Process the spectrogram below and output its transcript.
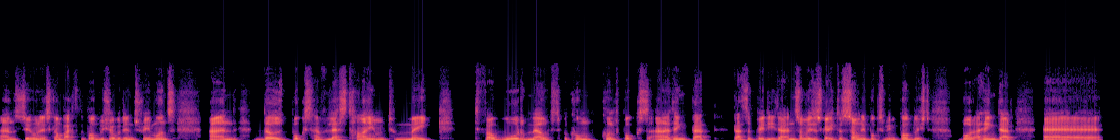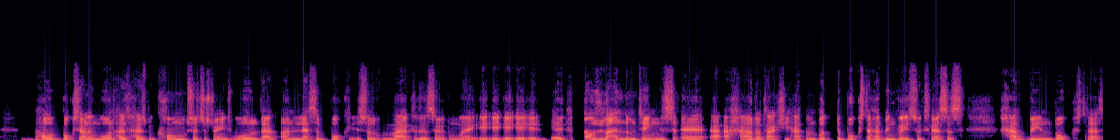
and soon it's gone back to the publisher within three months. And those books have less time to make for word of mouth to become cult books. And I think that that's a pity. That in some ways it's great that so many books have been published, but I think that uh, the whole book selling world has has become such a strange world that unless a book is sort of marketed a certain way, it, it, it, yeah. those random things uh, are harder to actually happen. But the books that have been great successes have been books that,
